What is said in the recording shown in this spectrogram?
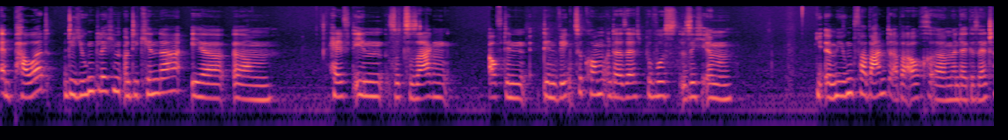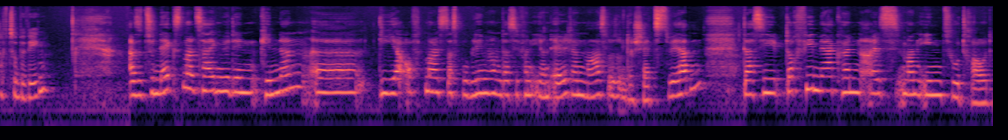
empowert die Jugendlichen und die Kinder. Ihr ähm, helft ihnen sozusagen auf den, den Weg zu kommen und da selbstbewusst sich im im Jugendverband, aber auch ähm, in der Gesellschaft zu bewegen? Also zunächst mal zeigen wir den Kindern, äh, die ja oftmals das Problem haben, dass sie von ihren Eltern maßlos unterschätzt werden, dass sie doch viel mehr können, als man ihnen zutraut.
